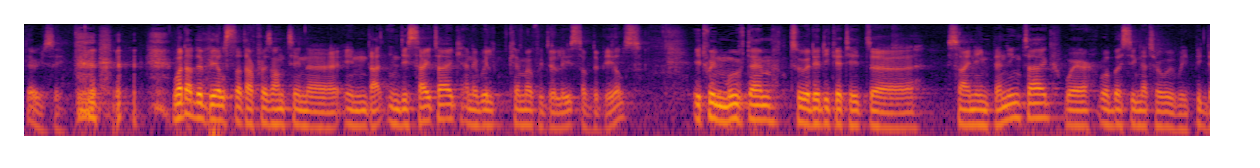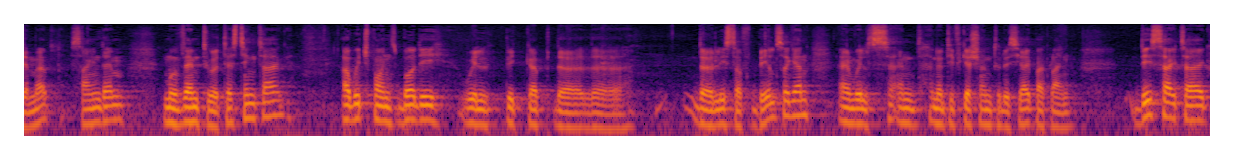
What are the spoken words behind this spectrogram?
There you see. what are the builds that are present in, uh, in, that, in this site tag? And it will come up with a list of the builds. It will move them to a dedicated uh, signing pending tag where RoboSignatory will pick them up, sign them, move them to a testing tag, at which point Bodhi will pick up the, the, the list of builds again and will send a notification to the CI pipeline. This site tag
